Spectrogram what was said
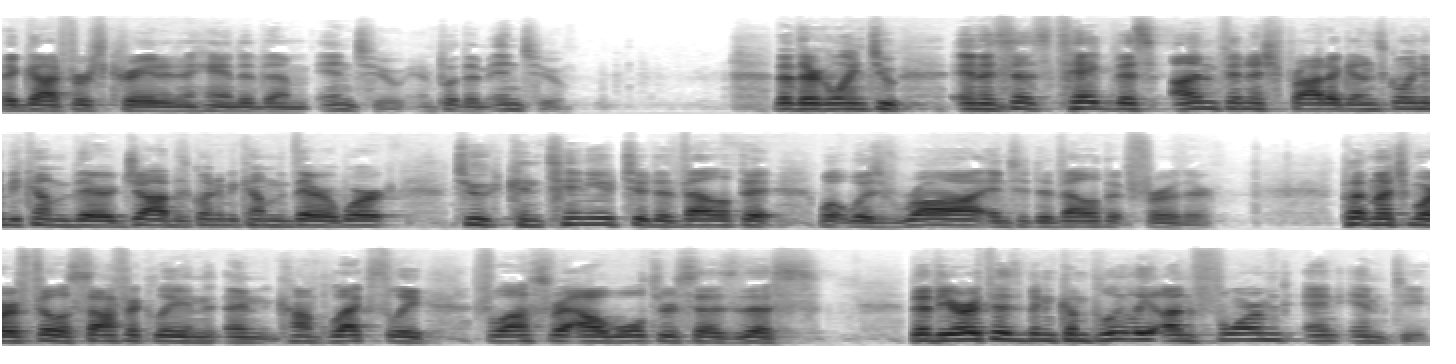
that God first created and handed them into and put them into. That they're going to, in a sense, take this unfinished product and it's going to become their job, it's going to become their work to continue to develop it, what was raw, and to develop it further. Put much more philosophically and, and complexly, philosopher Al Wolters says this that the earth has been completely unformed and empty.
